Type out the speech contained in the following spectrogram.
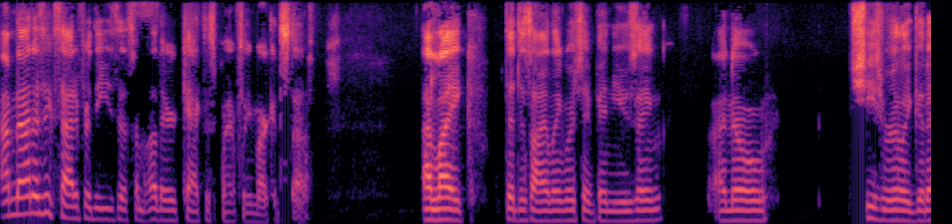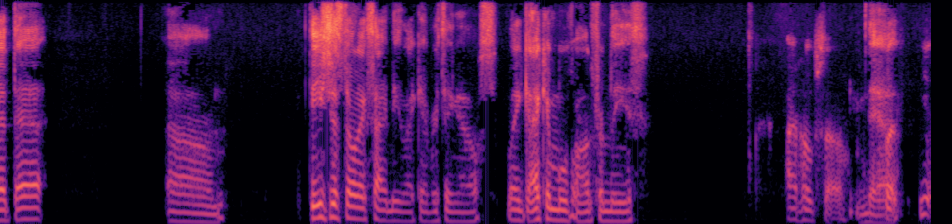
I'm not as excited for these as some other cactus plant flea market stuff. I like the design language they've been using. I know she's really good at that. Um, these just don't excite me like everything else. Like I can move on from these. I'd hope so. Yeah, But yeah,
